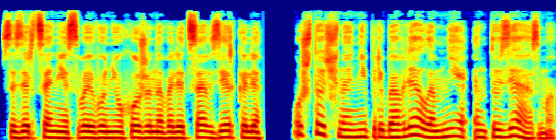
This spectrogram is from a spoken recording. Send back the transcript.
Созерцание своего неухоженного лица в зеркале уж точно не прибавляло мне энтузиазма.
